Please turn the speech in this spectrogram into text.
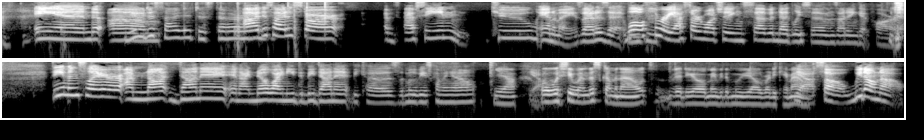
and um, you decided to start. I decided to start. I've, I've seen two animes. That is it. Well, Mhm. three. I started watching Seven Deadly Sins. I didn't get far. Demon Slayer. I'm not done it, and I know I need to be done it because the movie is coming out. Yeah. Yeah. Well, we'll see when this coming out. Video, maybe the movie already came out. Yeah. So we don't know.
